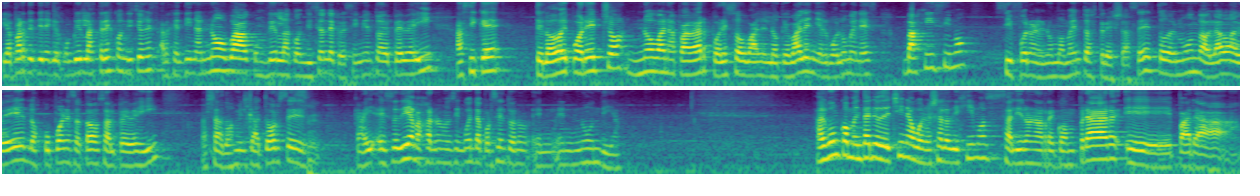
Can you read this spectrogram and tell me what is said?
Y aparte tiene que cumplir las tres condiciones. Argentina no va a cumplir la condición de crecimiento de PBI, así que te lo doy por hecho, no van a pagar, por eso valen lo que valen y el volumen es bajísimo. Si fueron en un momento estrellas, ¿eh? todo el mundo hablaba de los cupones atados al PBI, allá 2014, ese día bajaron un 50% en, un día. ¿Algún comentario de China? Bueno, ya lo dijimos, salieron a recomprar eh, para,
